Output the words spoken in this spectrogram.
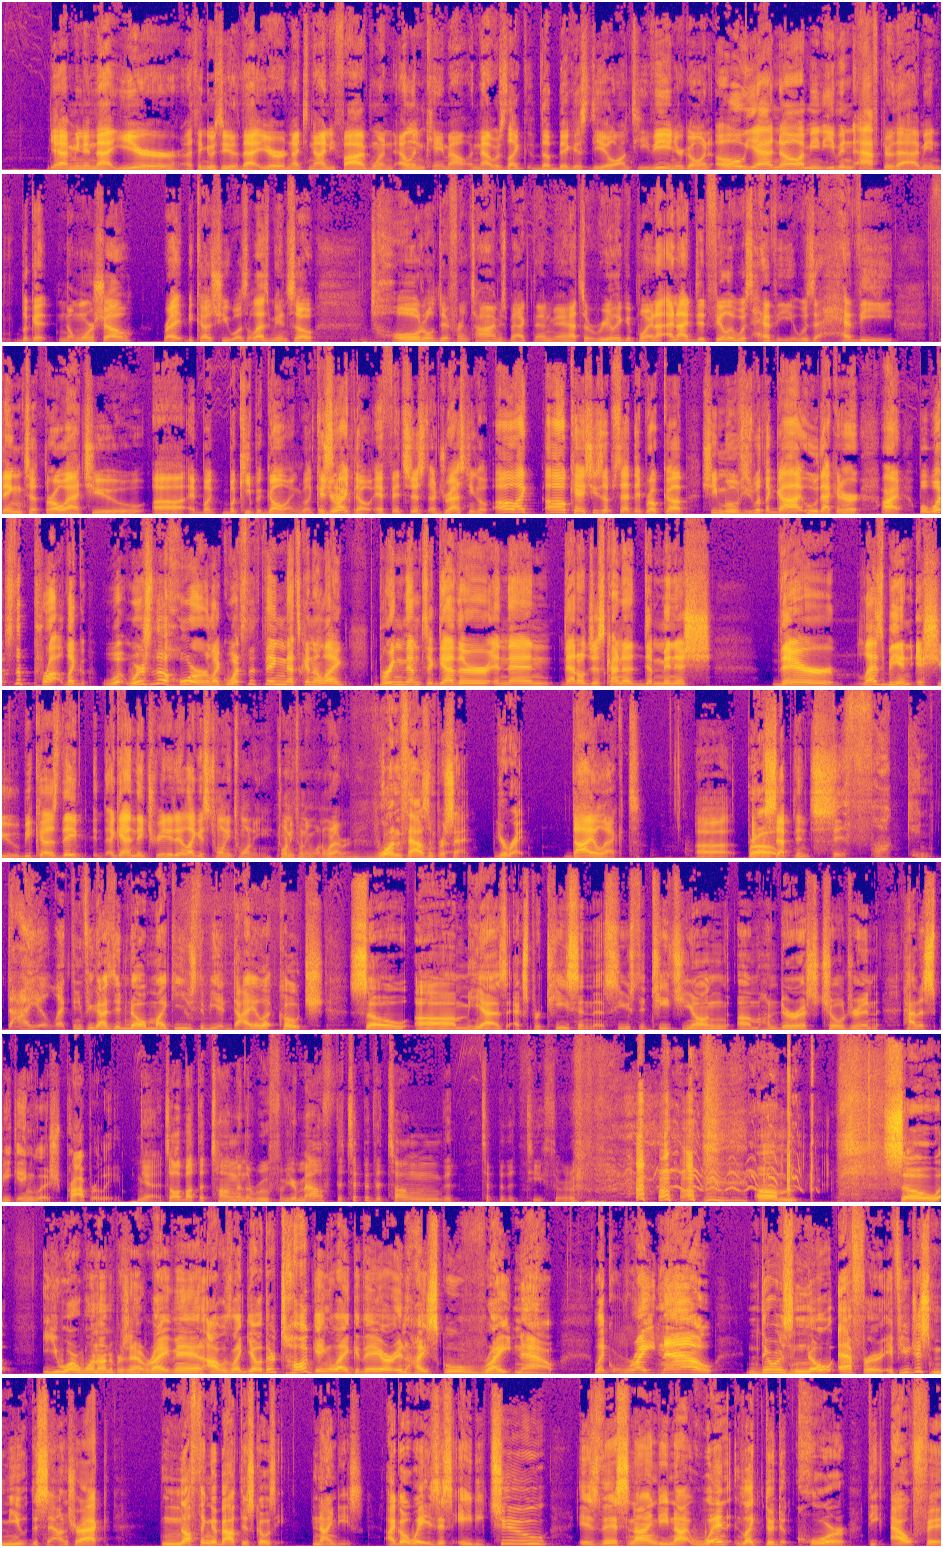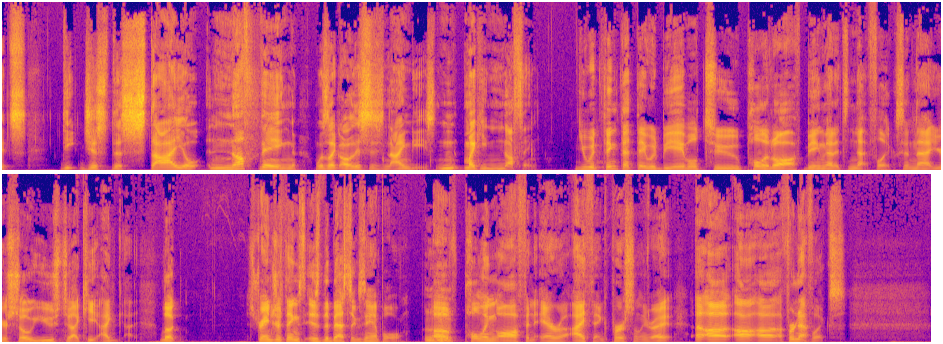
Yeah, I mean, in that year, I think it was either that year or 1995 when Ellen came out, and that was like the biggest deal on TV. And you're going, oh, yeah, no. I mean, even after that, I mean, look at No More Show, right? Because she was a lesbian. So, total different times back then, man. That's a really good point. And I, and I did feel it was heavy. It was a heavy thing to throw at you, uh, but but keep it going. Because you're right though. If it's just addressed, and you go, oh, I oh, okay, she's upset. They broke up. She moved. She's with a guy. Ooh, that could hurt. All right, but what's the pro? Like, what? Where's the horror? Like, what's the thing that's gonna like bring them together, and then that'll just kind of diminish their lesbian issue because they again they treated it like it's 2020 2021 whatever 1000%. You're right. dialect uh Bro. acceptance The fucking dialect. And if you guys didn't know, Mikey used to be a dialect coach. So um, he has expertise in this. He used to teach young um, Honduras children how to speak English properly. Yeah, it's all about the tongue on the roof of your mouth, the tip of the tongue, the tip of the teeth. Or So you are 100% right, man. I was like, yo, they're talking like they are in high school right now. Like right now. There was no effort. If you just mute the soundtrack, nothing about this goes 90s. I go, wait, is this 82? Is this 99? When, like the decor, the outfits, the just the style, nothing was like, oh, this is 90s. N- Mikey, nothing. you would think that they would be able to pull it off, being that it's Netflix and that you're so used to. I keep. I, I look. Stranger Things is the best example of pulling off an era. I think personally, right? Uh, uh, uh, uh, for Netflix,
